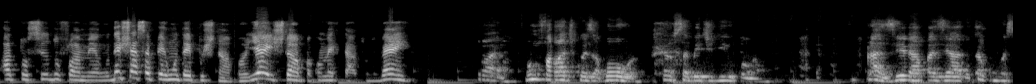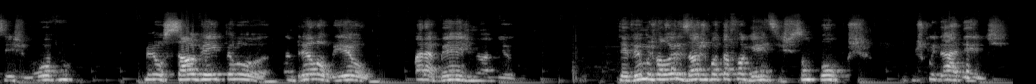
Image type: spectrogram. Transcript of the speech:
a torcida do Flamengo. Deixa essa pergunta aí pro Estampa. E aí, Estampa, como é que tá? Tudo bem? Olha, vamos falar de coisa boa? Quero saber de Lincoln, não. Prazer, rapaziada, estar com vocês de novo. Meu salve aí pelo André Lomeu. Parabéns, meu amigo devemos valorizar os botafoguenses, são poucos. Vamos cuidar deles.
